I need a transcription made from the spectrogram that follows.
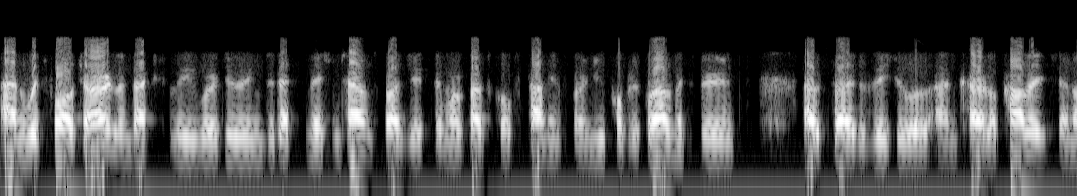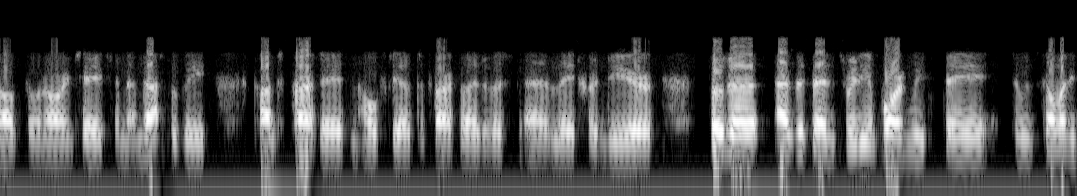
And with Fáilte Ireland, actually, we're doing the Destination Towns project, and we're about to go planning for a new public realm experience outside of Visual and Carlow College, and also an orientation, and that will be gone to part eight and hopefully out to part side of it uh, later in the year. So, the, as I said, it's really important we stay. There was so many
